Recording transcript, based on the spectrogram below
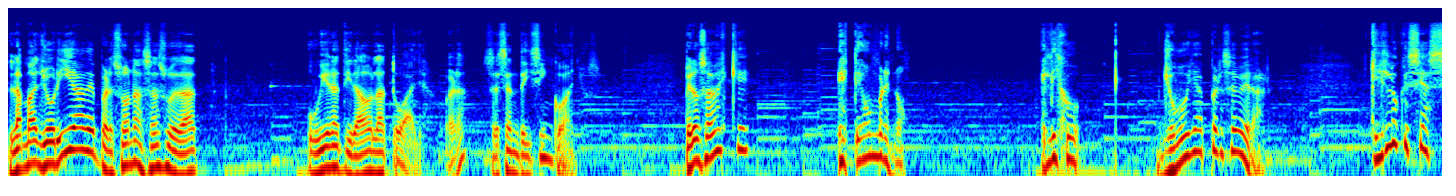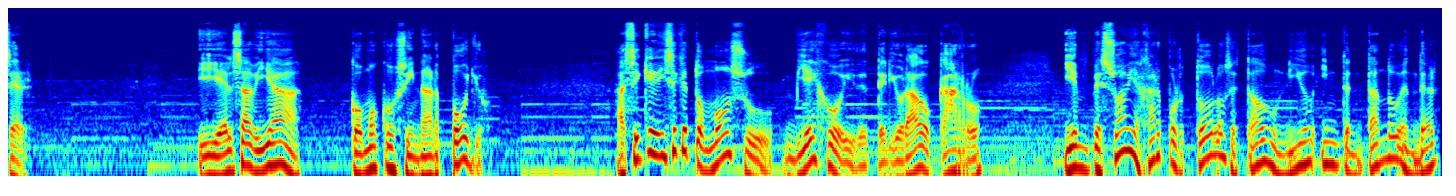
La mayoría de personas a su edad hubiera tirado la toalla, ¿verdad? 65 años. Pero ¿sabes qué? Este hombre no. Él dijo, yo voy a perseverar. ¿Qué es lo que sé hacer? Y él sabía cómo cocinar pollo. Así que dice que tomó su viejo y deteriorado carro y empezó a viajar por todos los Estados Unidos intentando vender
